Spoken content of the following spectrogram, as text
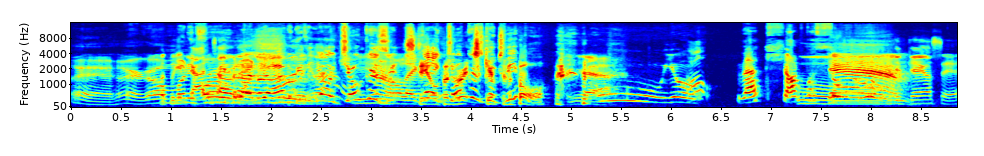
There, there you go. Tapi Money for kacau yo, lagi. have a good- yo, Joker's, You know, like- Steal the Joker's rich, give to the people. poor. Yeah. Ooh, yo, Oh. that shot was Wow, so Damn. bikin chaos ya.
